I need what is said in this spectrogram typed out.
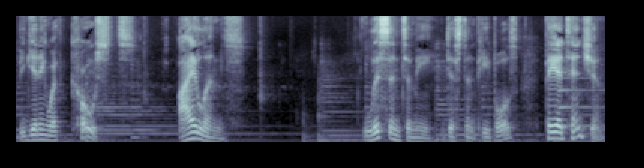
beginning with coasts, islands. Listen to me, distant peoples, pay attention.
